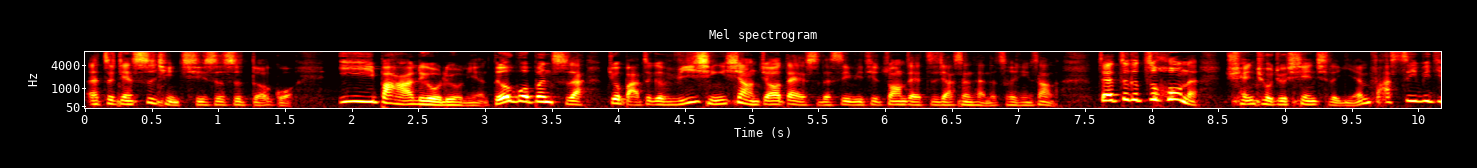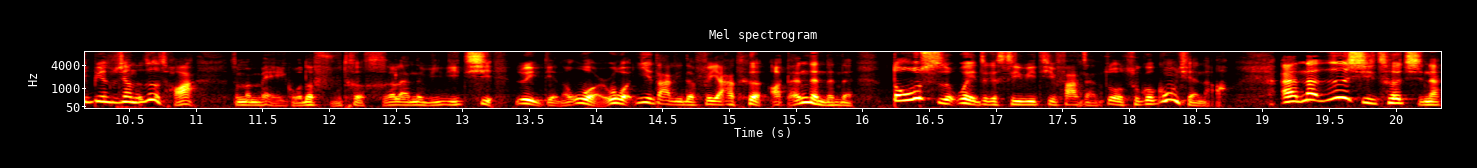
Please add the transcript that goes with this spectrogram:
哎，这件事情其实是德国，一八六六年，德国奔驰啊就把这个 V 型橡胶带式的 CVT 装在自家生产的车型上了，在这个之后呢，全球就掀起了研发 CVT 变速箱的热潮啊，什么美国的福特、荷兰的 VDT、瑞典的沃尔沃、意大利的菲亚特啊，等等等等，都是为这个 CVT 发展做出过贡献的啊。哎，那日系车企呢，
